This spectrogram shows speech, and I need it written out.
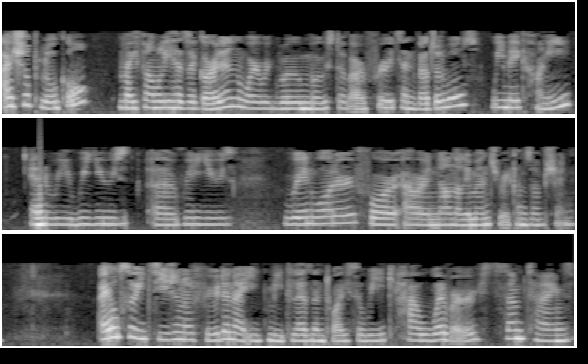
I shop local. My family has a garden where we grow most of our fruits and vegetables. We make honey and we reuse uh, reuse rainwater for our non-alimentary consumption. I also eat seasonal food and I eat meat less than twice a week. However, sometimes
